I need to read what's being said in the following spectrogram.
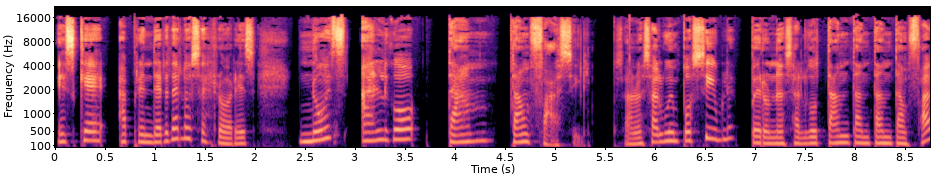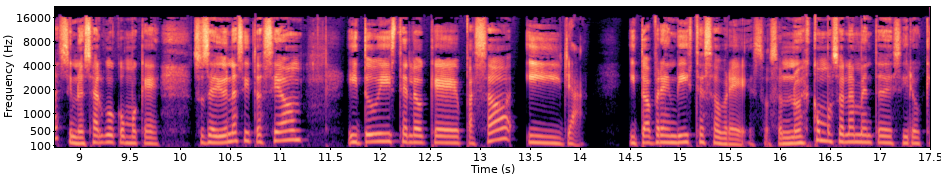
es que aprender de los errores no es algo tan, tan fácil. O sea, no es algo imposible, pero no es algo tan, tan, tan, tan fácil. No es algo como que sucedió una situación y tú viste lo que pasó y ya. Y tú aprendiste sobre eso. O sea, no es como solamente decir, ok,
